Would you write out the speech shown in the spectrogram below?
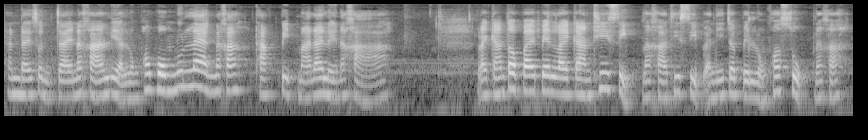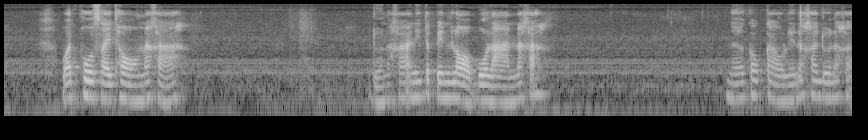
ท่านใดสนใจนะคะ เหรียญหลวงพ่อพรมรุ่นแรกนะคะ ทักปิดมาได้เลยนะคะ รายการต่อไปเป็นรายการที่ 10 นะคะ ที่ 10 อันนี้จะเป็นหลวงพ่อสุขนะคะ วัดโพไซทองนะคะ ดูนะคะ อันนี้จะเป็นหล่อโบราณนะคะ เนื้อเก่าๆเลยนะคะ ดูนะคะ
